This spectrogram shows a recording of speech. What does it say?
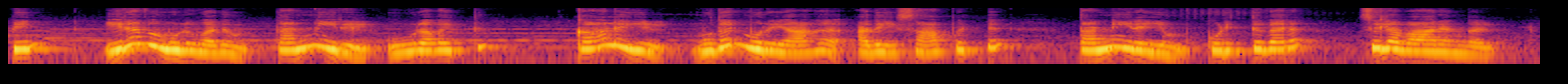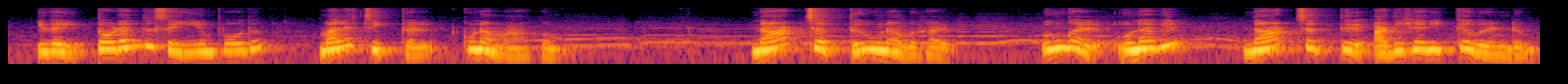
பின் இரவு முழுவதும் தண்ணீரில் ஊற வைத்து காலையில் முதன்முறையாக அதை சாப்பிட்டு தண்ணீரையும் குடித்து வர சில வாரங்கள் இதை தொடர்ந்து செய்யும் போது மலச்சிக்கல் குணமாகும். நாட்சத்து உணவுகள். உங்கள் உணவில் நாட்சத்து அதிகரிக்க வேண்டும்.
